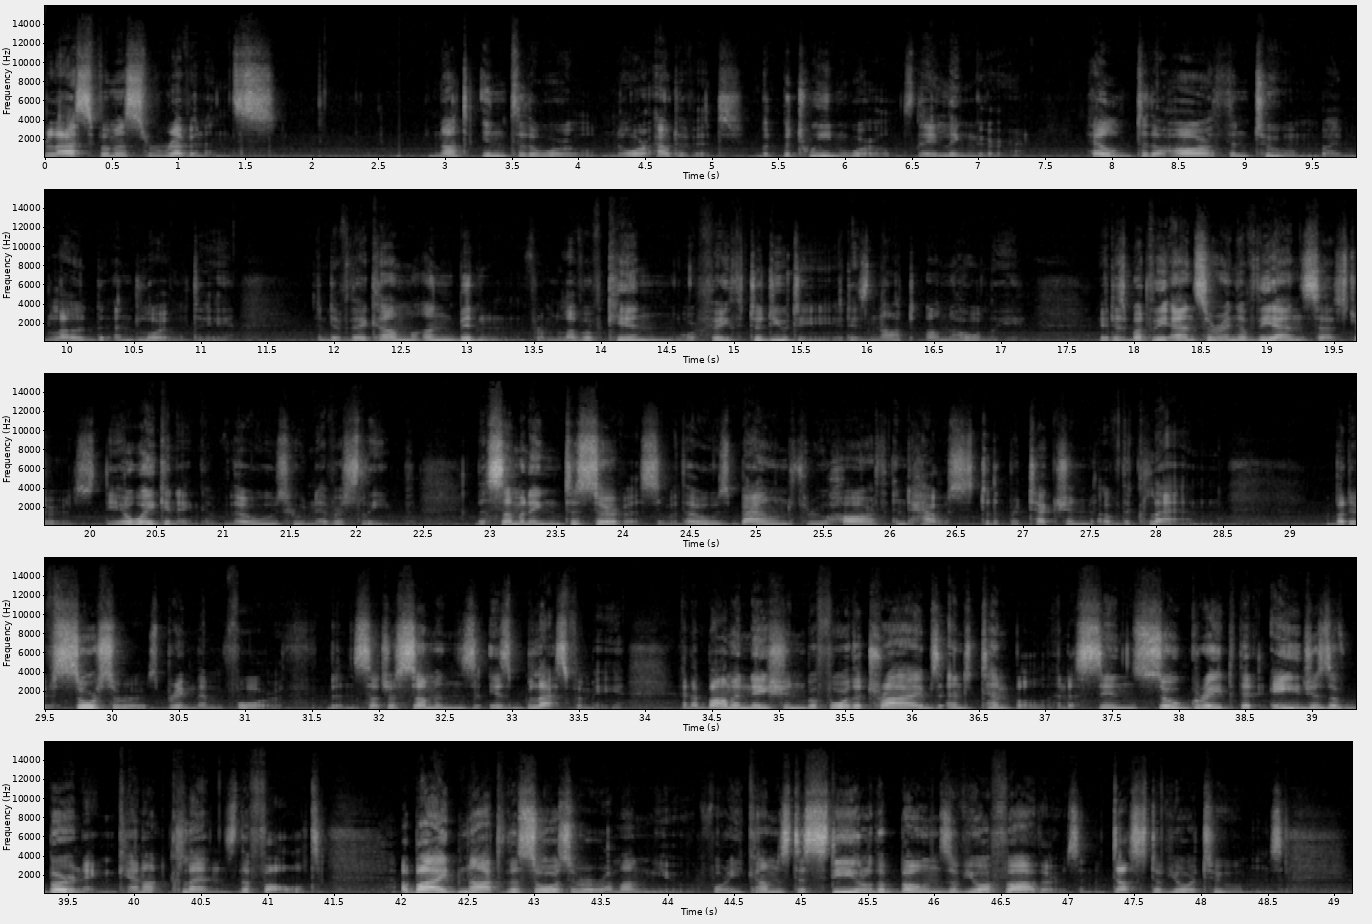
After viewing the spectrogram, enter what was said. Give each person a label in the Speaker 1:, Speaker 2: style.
Speaker 1: Blasphemous Revenants. Not into the world, nor out of it, but between worlds they linger, Held to the hearth and tomb by blood and loyalty; And if they come unbidden from love of kin or faith to duty, it is not unholy; It is but the answering of the ancestors, the awakening of those who never sleep, The summoning to service of those bound through hearth and house to the protection of the clan. But if sorcerers bring them forth, then such a summons is blasphemy, An abomination before the tribes and temple, and a sin so great that ages of burning cannot cleanse the fault. Abide not the sorcerer among you, for he comes to steal the bones of your fathers and dust of your tombs.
